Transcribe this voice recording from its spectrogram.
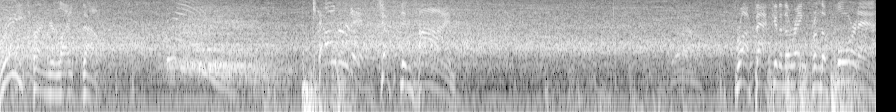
three. Turn your lights out. Countered it just in time. Brought back into the ring from the floor now.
